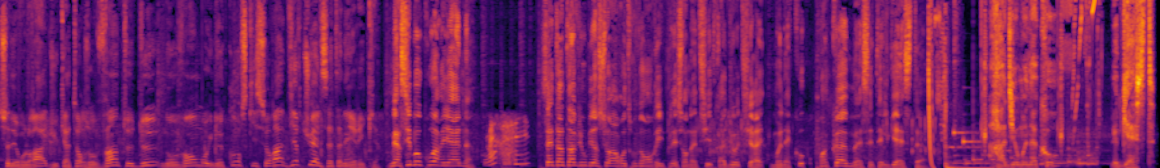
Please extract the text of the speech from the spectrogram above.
se déroulera du 14 au 22 novembre, une course qui sera virtuelle cette année Eric. Merci beaucoup Ariane. Merci. Cette interview bien sûr à retrouver en replay sur notre site radio-monaco.com. C'était le guest. Radio Monaco, le guest.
